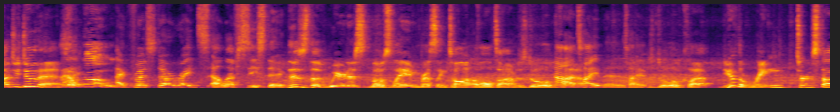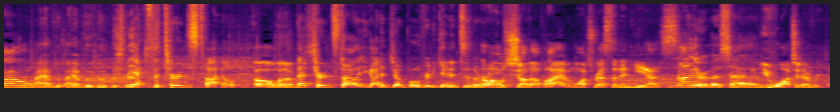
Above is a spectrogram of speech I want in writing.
How'd you do that? I don't know. I pressed uh, right, uh, left C stick. This is the weirdest, most lame wrestling taunt of all time. Just do a little. Nah, clap. it's hype, man. It's hype. Just do a little clap. Do you have the ring turnstile? I have the I have the the, the stairs. Yeah, the turnstile. Oh, whatever. That turnstile you gotta jump over to get into the ring. Oh, shut up. I haven't watched wrestling in years. Neither of us have. You watch it every day.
